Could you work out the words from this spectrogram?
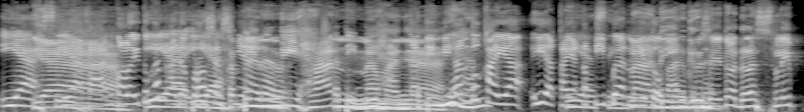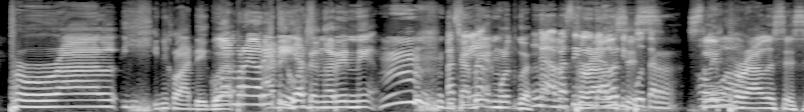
Iya Iya. sih. Iya kan? Kalau itu kan Iya, ada iya. prosesnya. Ketindihan, Ketindihan. namanya. Ketindihan Iya. tuh kayak iya kayak Iya ketiban sih. Nah gitu di kan. Inggrisnya itu adalah sleep paral. Ih ini kalau adek gue, Bukan priority adek gue ya? dengerin nih, hmm, Pasti dicabein mulut gue. Enggak, pasti lidah lo Paralysis. diputer. Sleep Oh, wow. paralysis.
